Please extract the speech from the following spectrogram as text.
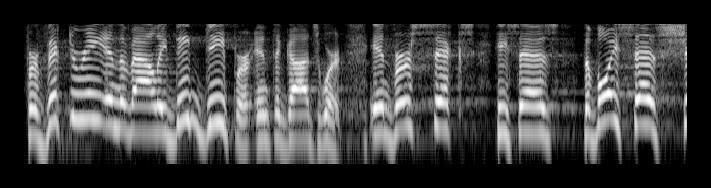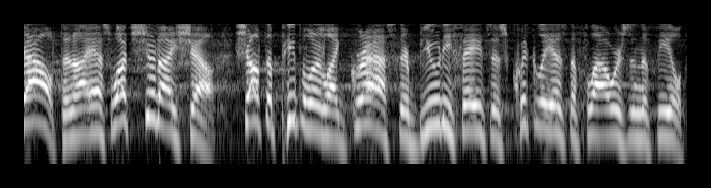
For victory in the valley, dig deeper into God's word. In verse six, he says, The voice says, Shout. And I ask, What should I shout? Shout, the people are like grass. Their beauty fades as quickly as the flowers in the field.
